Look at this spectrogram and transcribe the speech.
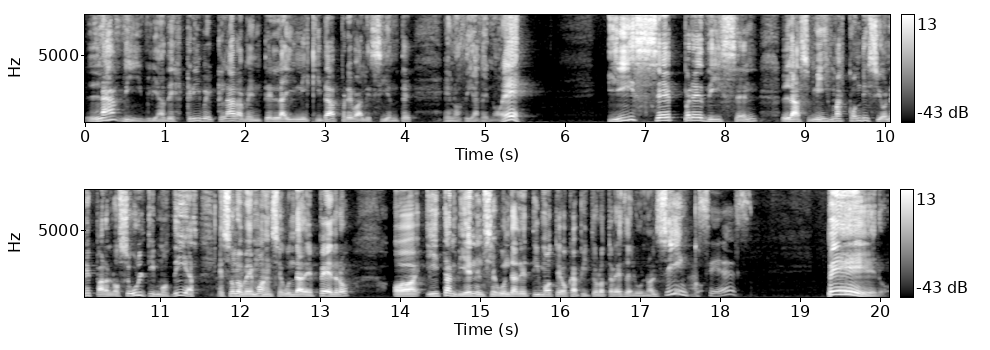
La Biblia describe claramente la iniquidad prevaleciente en los días de Noé. Y se predicen las mismas condiciones para los últimos días. Eso lo vemos en segunda de Pedro y también en segunda de Timoteo capítulo 3 del 1 al 5. Así es. Pero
